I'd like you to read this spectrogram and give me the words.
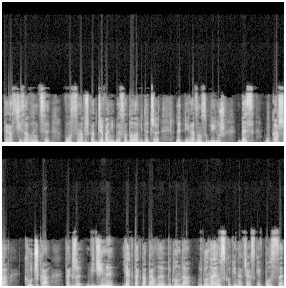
Teraz ci zawodnicy włoscy, na przykład Giovanni Bresadola, widać, że lepiej radzą sobie już bez Łukasza Kruczka. Także widzimy, jak tak naprawdę wygląda, wyglądają skoki narciarskie w Polsce,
